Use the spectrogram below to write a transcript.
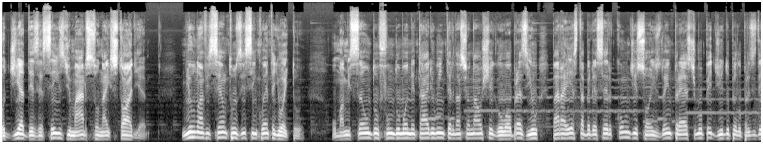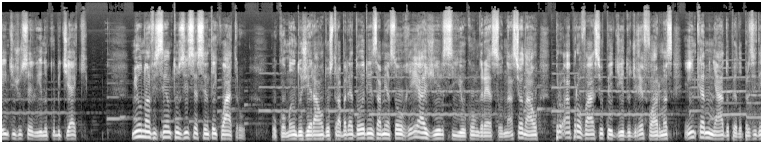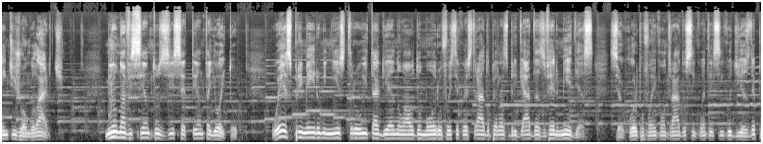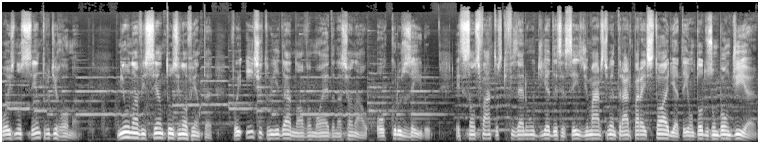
O dia 16 de março na história. 1958. Uma missão do Fundo Monetário Internacional chegou ao Brasil para estabelecer condições do empréstimo pedido pelo presidente Juscelino Kubitschek. 1964. O Comando Geral dos Trabalhadores ameaçou reagir se o Congresso Nacional aprovasse o pedido de reformas encaminhado pelo presidente João Goulart. 1978. O ex-primeiro-ministro italiano Aldo Moro foi sequestrado pelas Brigadas Vermelhas. Seu corpo foi encontrado 55 dias depois no centro de Roma. 1990 foi instituída a nova moeda nacional, o Cruzeiro. Esses são os fatos que fizeram o dia 16 de março entrar para a história. Tenham todos um bom dia.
